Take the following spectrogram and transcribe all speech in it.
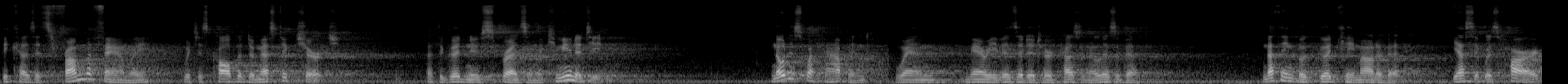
because it's from the family, which is called the domestic church, that the good news spreads in the community. Notice what happened when Mary visited her cousin Elizabeth. Nothing but good came out of it. Yes, it was hard,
